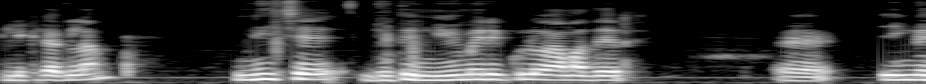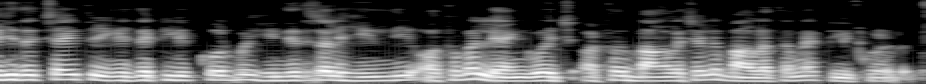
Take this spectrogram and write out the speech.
ক্লিক রাখলাম। নিচে যদি নিউমেরিকগুলো আমাদের ইংরেজিতে চাই, তো ইংরেজিতে ক্লিক করব, হিন্দিতে চাইলে হিন্দি অথবা ল্যাঙ্গুয়েজ অর্থাৎ বাংলা চাইলে বাংলাতে আমরা ক্লিক করে দেবো।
